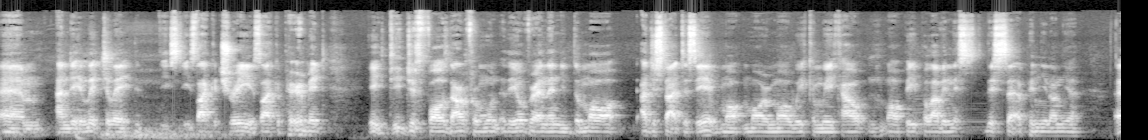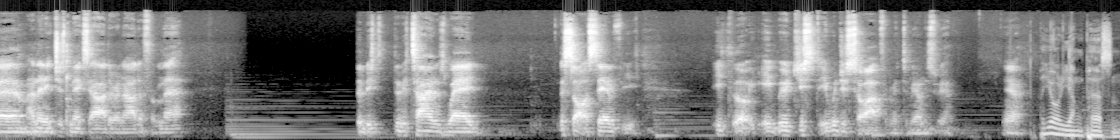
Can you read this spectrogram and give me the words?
Um, and it literally it's, it's like a tree it's like a pyramid it, it just falls down from one to the other and then the more I just started to see it more, more and more week and week out more people having this this set opinion on you. Um, and then it just makes it harder and harder from there. There'd be there'd be times where the sort of same it, look, it would just it would just so hard for me to be honest with you. Yeah. But you're a young person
